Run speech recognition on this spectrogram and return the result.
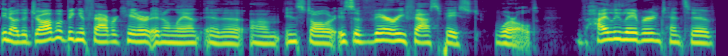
you know the job of being a fabricator and a land and a um, installer is a very fast paced world, highly labor intensive.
